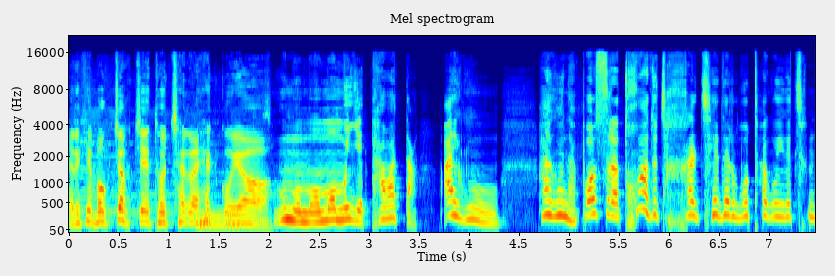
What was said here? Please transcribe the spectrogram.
이렇게 목적지에 도착을 했고요 어머머 어머머 이게 다 왔다. 아이고. 아이고 나 버스라 통화도 잘 제대로 못 하고 이거 참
